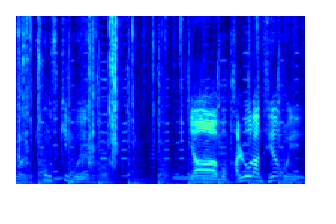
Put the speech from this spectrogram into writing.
와 이거 총 스킨 뭐야 이거? 야뭐 발로란트야 거의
